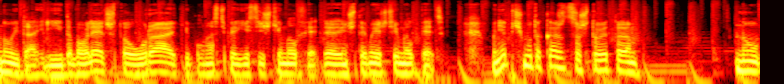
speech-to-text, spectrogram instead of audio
Ну и да, и добавляет, что ура, типа у нас теперь есть HTML5. Э, HTML5. Мне почему-то кажется, что это, ну,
